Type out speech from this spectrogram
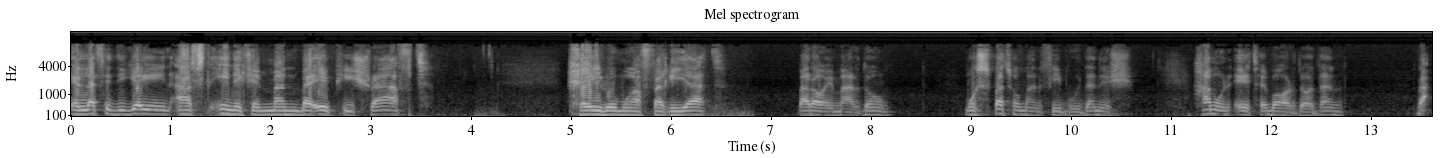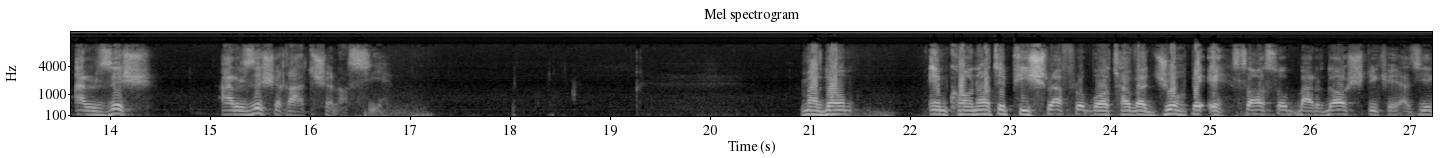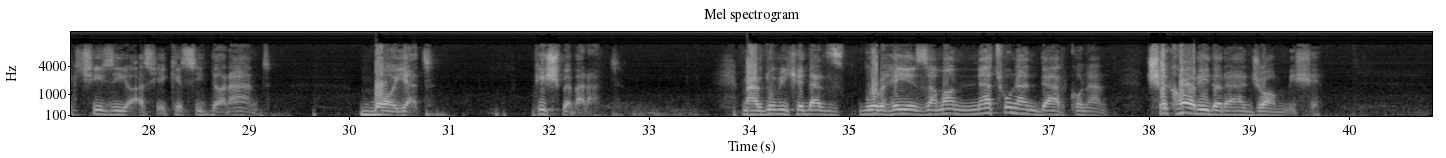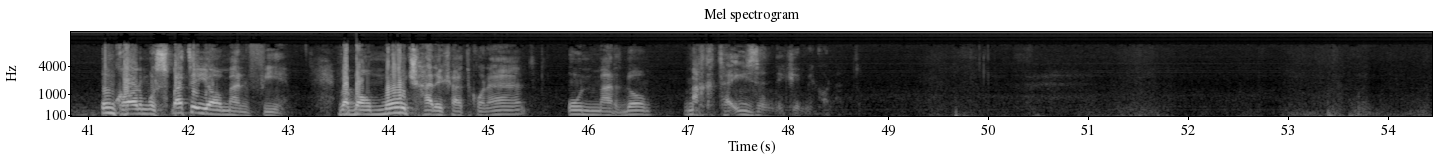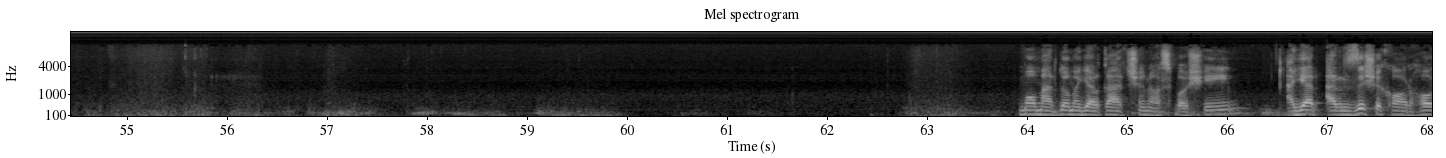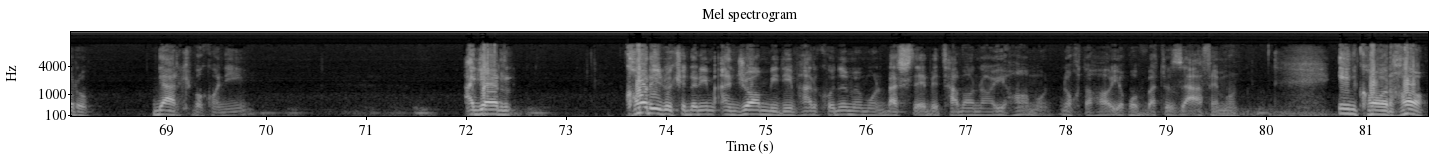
علت دیگه این اصل اینه که منبع پیشرفت خیر و موفقیت برای مردم مثبت و منفی بودنش همون اعتبار دادن و ارزش ارزش قدر شناسیه مردم امکانات پیشرفت رو با توجه به احساس و برداشتی که از یک چیزی یا از یک کسی دارند باید پیش ببرند مردمی که در برهه زمان نتونن درک کنن چه کاری داره انجام میشه. اون کار مثبت یا منفیه و با موج حرکت کنند اون مردم مقطعی زندگی می ما مردم اگر قدر شناس باشیم اگر ارزش کارها رو درک بکنیم اگر کاری رو که داریم انجام میدیم هر کدوممون بسته به توانایی هامون نقطه های قوت و ضعفمون این کارها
